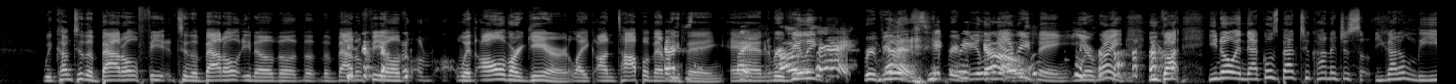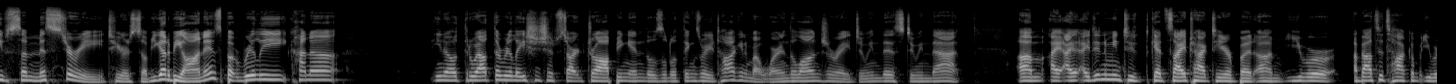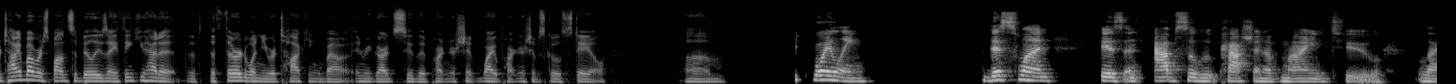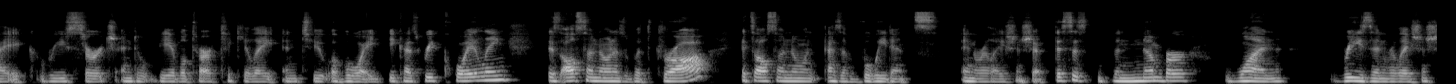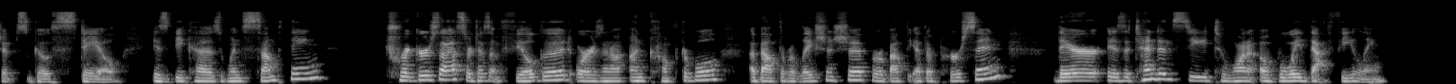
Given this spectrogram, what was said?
we come to the battlefield to the battle, you know, the the, the battlefield with all of our gear, like on top of everything and Like, revealing okay, revealing yes, revealing everything. You're right. You got you know, and that goes back to kind of just you got to leave some mystery to yourself. You got to be honest, but really kind of you know, throughout the relationship, start dropping in those little things where you're talking about wearing the lingerie, doing this, doing that. Um, I, I didn't mean to get sidetracked here, but um, you were about to talk about you were talking about responsibilities. And I think you had a the, the third one you were talking about in regards to the partnership, why partnerships go stale. Um, recoiling. This one is an absolute passion of mine to like research and to be able to articulate and to avoid because recoiling is also known as withdraw. It's also known as avoidance in relationship. This is the number one reason relationships go stale is because when something triggers us or doesn't feel good or is uncomfortable about the relationship or about the other person, there is a tendency to want to avoid that feeling.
